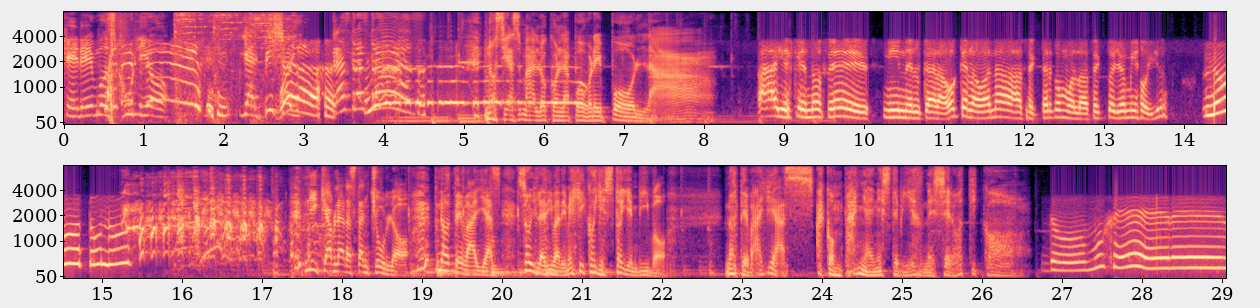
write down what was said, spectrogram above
queremos, Julio. Y al piso. ¡Fuera! ¡Tras, tras, tras! No seas malo con la pobre Pola. Ay, es que no sé, ni en el karaoke la van a aceptar como lo acepto yo en mis oídos. No, tú no. Ni que hablaras tan chulo. No te vayas. Soy la diva de México y estoy en vivo. No te vayas. Acompaña en este viernes erótico. Dos mujeres,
